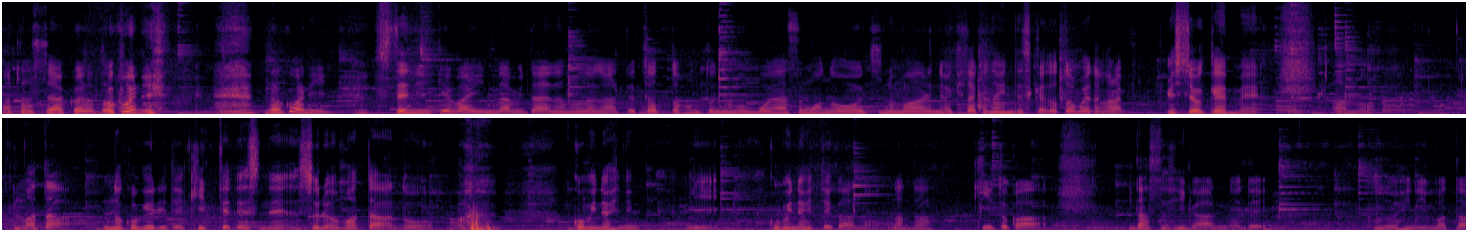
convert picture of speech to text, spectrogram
私はこれどこに どこに捨てに行けばいいんだみたいなものがあってちょっと本当にもう燃やすものをうちの周りには来たくないんですけどと思いながら一生懸命あのまたノコギリで切ってですねそれをまたあの ゴミの日にゴミの日っていうかあのなんだ木とか出す日があるのでその日にまた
